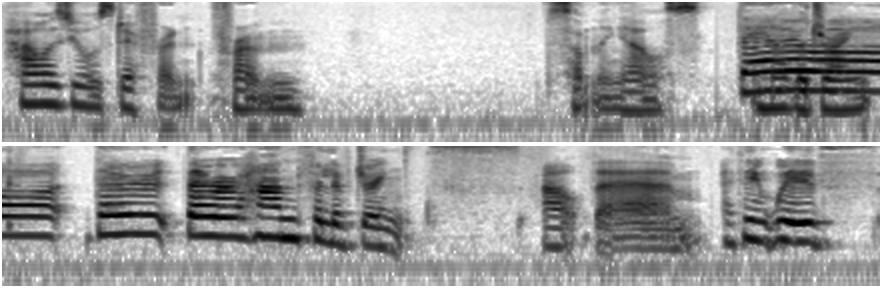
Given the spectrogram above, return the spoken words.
how is yours different from something else? There Another drink. are there there are a handful of drinks out there. I think with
